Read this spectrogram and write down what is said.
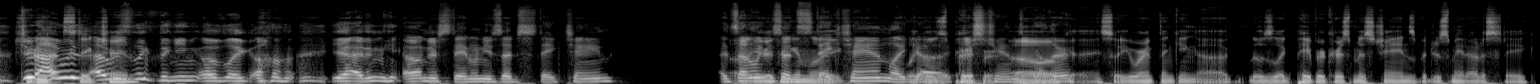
Dude, I was I was like thinking of like uh, yeah, I didn't he- understand when you said steak chain. It sounded you like you said steak like- chan, like, like uh, Chris. Chan's oh, brother. okay. So you weren't thinking uh those like paper Christmas chains, but just made out of steak.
